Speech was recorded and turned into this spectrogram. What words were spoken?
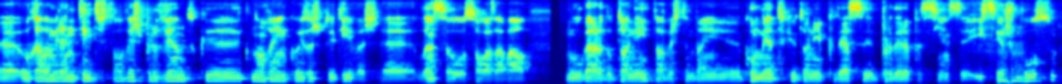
Uh, o Real Mirantides, talvez prevendo que, que não vêm coisas positivas, uh, lança o Sol Azabal no lugar do Tony, talvez também com medo que o Tony pudesse perder a paciência e ser uhum. expulso. Uhum.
